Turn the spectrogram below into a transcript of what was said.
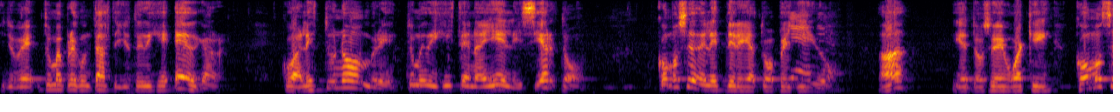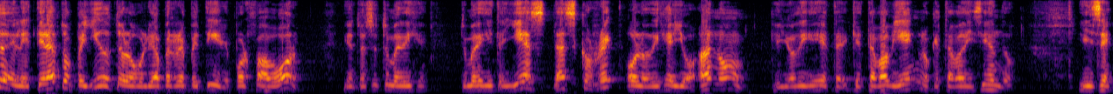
Y tú me, tú me preguntaste, yo te dije Edgar. ¿Cuál es tu nombre? Tú me dijiste Nayeli, ¿cierto? ¿Cómo se deletrea tu apellido? ¿Ah? Y entonces digo aquí, ¿cómo se deletrea tu apellido? Te lo volví a repetir, por favor. Y entonces tú me dije, tú me dijiste, yes, that's correct. O lo dije yo, ah, no, que yo dije este- que estaba bien lo que estaba diciendo. Y dice,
